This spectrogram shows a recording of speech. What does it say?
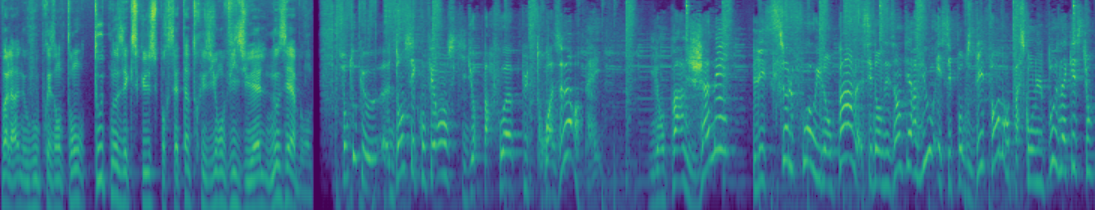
Voilà, nous vous présentons toutes nos excuses pour cette intrusion visuelle nauséabonde. Surtout que euh, dans ces conférences qui durent parfois plus de 3 heures, bah, il en parle jamais les seules fois où il en parle, c'est dans des interviews et c'est pour se défendre parce qu'on lui pose la question.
